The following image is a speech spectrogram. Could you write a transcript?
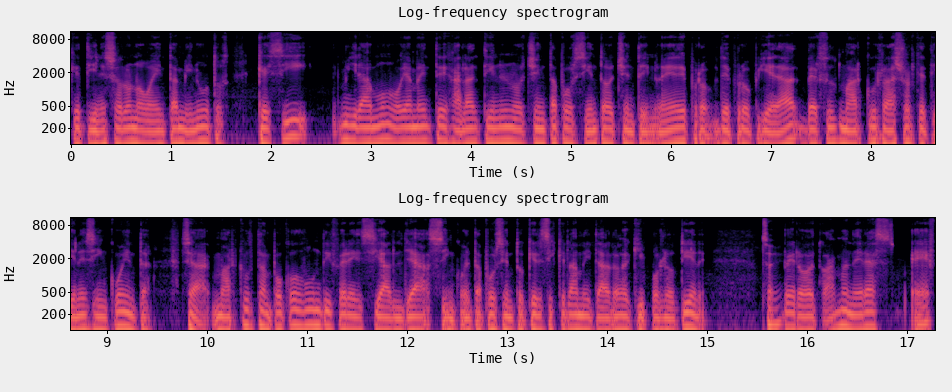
que tiene solo 90 minutos. Que si miramos, obviamente Haaland tiene un 80%, 89% de, propiedad versus Marcus Rashford que tiene 50%. O sea, Marcus tampoco es un diferencial ya, 50% quiere decir que la mitad de los equipos lo tiene. Pero de todas maneras es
